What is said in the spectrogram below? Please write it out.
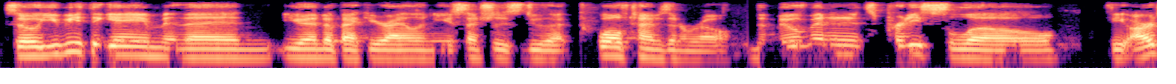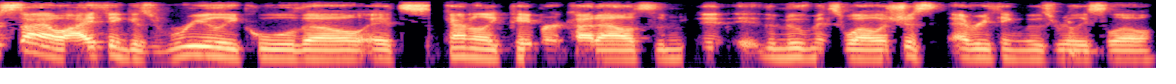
So you beat the game and then you end up back at your island. You essentially just do that 12 times in a row. The movement in it's pretty slow. The art style I think is really cool though. It's kind of like paper cutouts. The it, it, the movement's well. It's just everything moves really slow.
